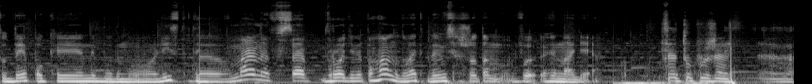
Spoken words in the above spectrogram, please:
туди поки не будемо лізти. В мене все вроді непогано. Давайте подивимося, що там в Геннадія. Це тупо жесть. Е,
